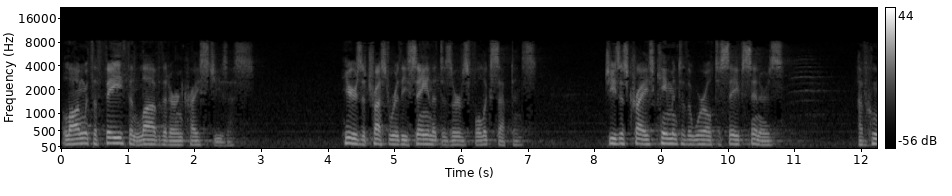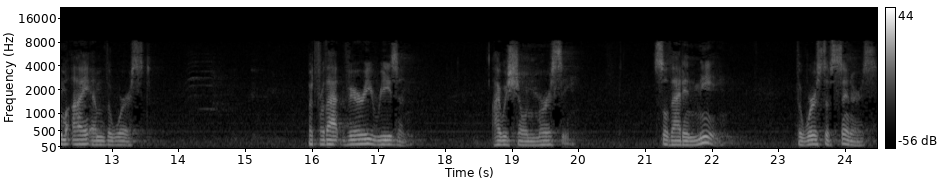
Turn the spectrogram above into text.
along with the faith and love that are in Christ Jesus. Here's a trustworthy saying that deserves full acceptance Jesus Christ came into the world to save sinners of whom I am the worst. But for that very reason, I was shown mercy, so that in me, the worst of sinners,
